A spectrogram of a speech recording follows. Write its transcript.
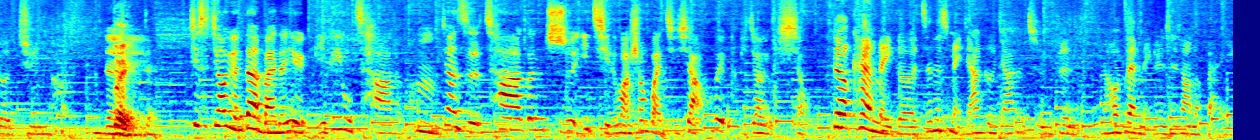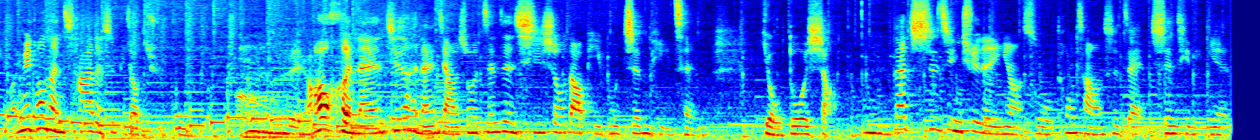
个均衡。对对，其实胶原蛋白呢也也可以用擦的嘛，嗯这样子擦跟吃一起的话，双管齐下会比较有效。这要看每个真的是每家各家的成分，然后在每个人身上的反应嘛。因为通常擦的是比较局部的，哦，对，然后很难，其实很难讲说真正吸收到皮肤真皮层有多少。嗯，那吃进去的营养素通常是在身体里面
